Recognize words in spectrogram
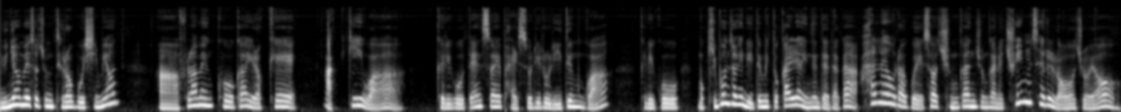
유념해서 좀 들어보시면 아, 플라멩코가 이렇게 악기와 그리고 댄서의 발소리로 리듬과 그리고 뭐 기본적인 리듬이 또 깔려 있는 데다가 jaleo라고 해서 중간중간에 추임새를 넣어줘요.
